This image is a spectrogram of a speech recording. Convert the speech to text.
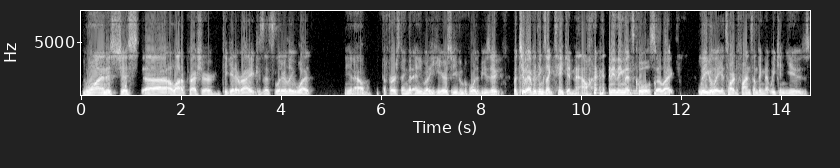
one is just uh, a lot of pressure to get it right because that's literally what you know the first thing that anybody hears even before the music. But two everything's like taken now. Anything that's cool. So like legally it's hard to find something that we can use.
